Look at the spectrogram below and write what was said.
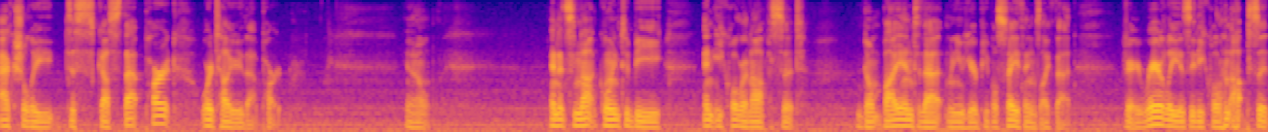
actually discuss that part or tell you that part you know and it's not going to be an equal and opposite don't buy into that when you hear people say things like that very rarely is it equal and opposite.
